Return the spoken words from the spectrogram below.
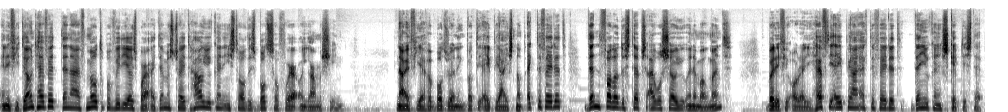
And if you don't have it, then I have multiple videos where I demonstrate how you can install this bot software on your machine. Now if you have a bot running but the API is not activated, then follow the steps I will show you in a moment. But if you already have the API activated, then you can skip this step.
